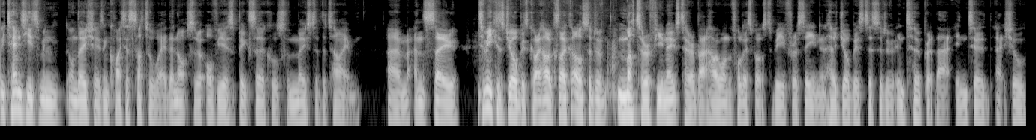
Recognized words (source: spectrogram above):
we tend to use them in, on those shows in quite a subtle way. They're not sort of obvious big circles for most of the time. Um, and so Tamika's job is quite hard because I'll sort of mutter a few notes to her about how I want the follow spots to be for a scene, and her job is to sort of interpret that into actual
